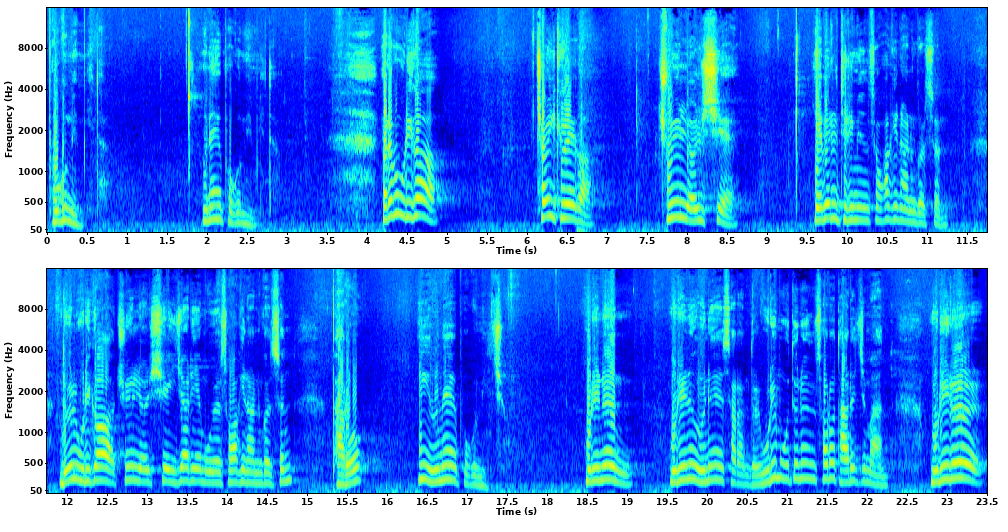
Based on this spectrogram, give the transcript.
복음입니다. 은혜의 복음입니다. 여러분, 우리가 저희 교회가 주일 10시에 예배를 드리면서 확인하는 것은 늘 우리가 주일 10시에 이 자리에 모여서 확인하는 것은 바로 이 은혜의 복음이죠. 우리는 우리는 은혜의 사람들, 우리 모두는 서로 다르지만 우리를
